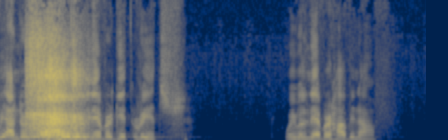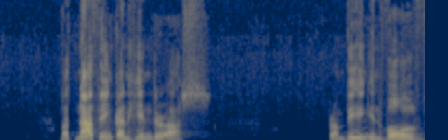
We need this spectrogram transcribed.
We understand we will never get rich. We will never have enough. But nothing can hinder us from being involved,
